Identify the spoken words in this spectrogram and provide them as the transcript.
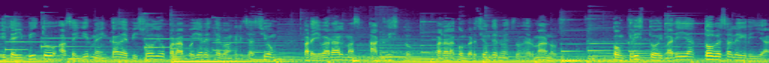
y te invito a seguirme en cada episodio para apoyar esta evangelización, para llevar almas a Cristo, para la conversión de nuestros hermanos. Con Cristo y María todo es alegría.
